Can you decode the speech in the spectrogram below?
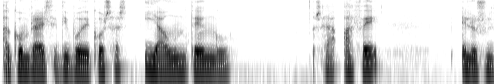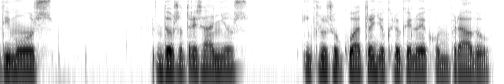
a comprar este tipo de cosas y aún tengo, o sea, hace en los últimos dos o tres años, incluso cuatro, yo creo que no he comprado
